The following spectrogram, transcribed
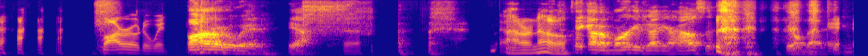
Borrow to win. borrow to win yeah I don't know. take out a mortgage on your house and you field that team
